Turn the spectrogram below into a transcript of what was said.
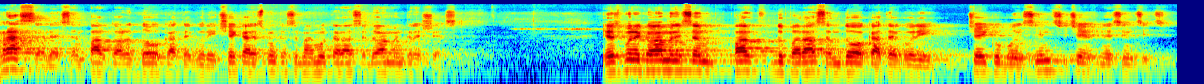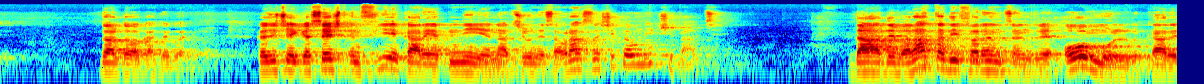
rasele se împart doar în două categorii. Cei care spun că sunt mai multe rase de oameni greșesc. El spune că oamenii se împart după rasă în două categorii. Cei cu bun simț și cei nesimțiți. Doar două categorii. Că zice, îi găsești în fiecare etnie, națiune sau rasă și pe unii și pe alții. Dar adevărata diferență între omul care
